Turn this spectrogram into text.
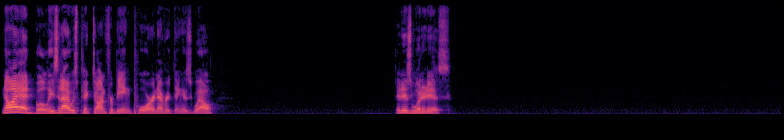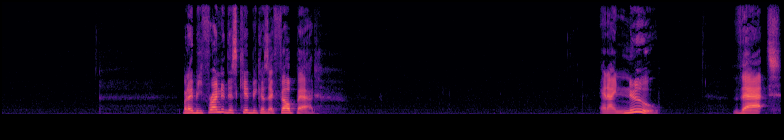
Now I had bullies and I was picked on for being poor and everything as well. It is what it is. But I befriended this kid because I felt bad. And I knew that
